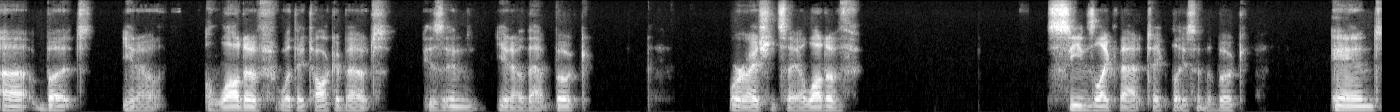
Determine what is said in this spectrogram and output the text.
Uh, but you know, a lot of what they talk about is in, you know, that book, or I should say, a lot of scenes like that take place in the book. And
